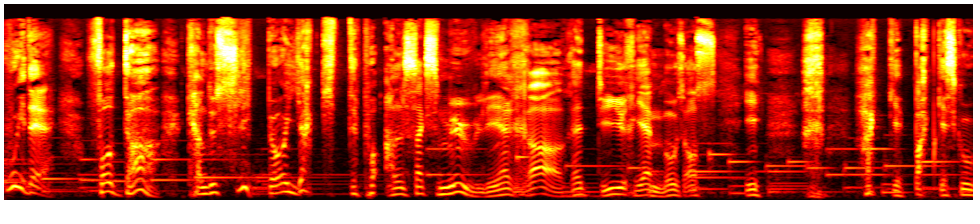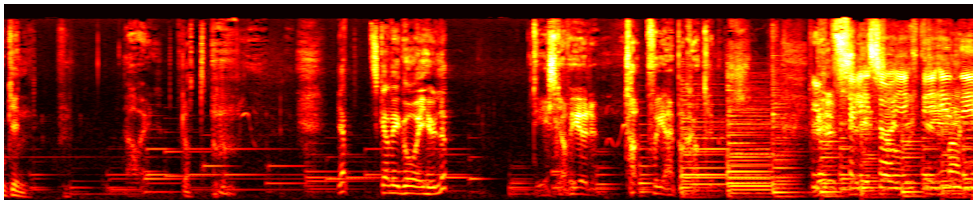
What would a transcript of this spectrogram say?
God idé, for da kan du slippe å jakte på all slags mulige rare dyr hjemme hos oss i Hakkebakkeskogen. Ja vel, Flott. Ja, skal vi gå i hullet? det skal vi gjøre. Takk for hjelpa, Katrin. Plutselig så gikk de inn i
